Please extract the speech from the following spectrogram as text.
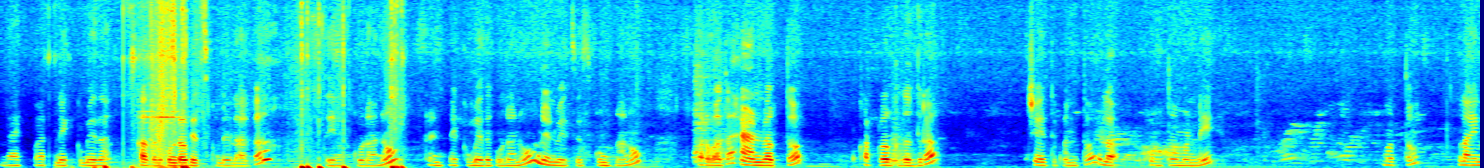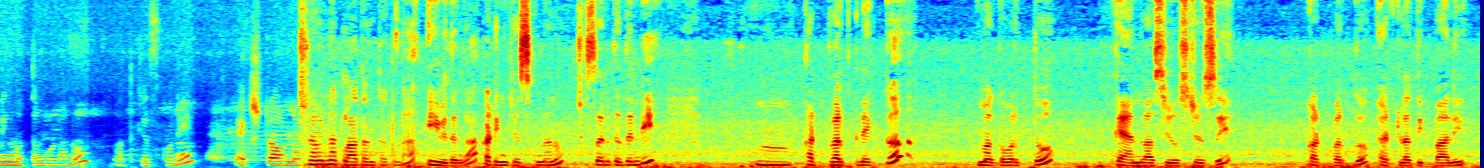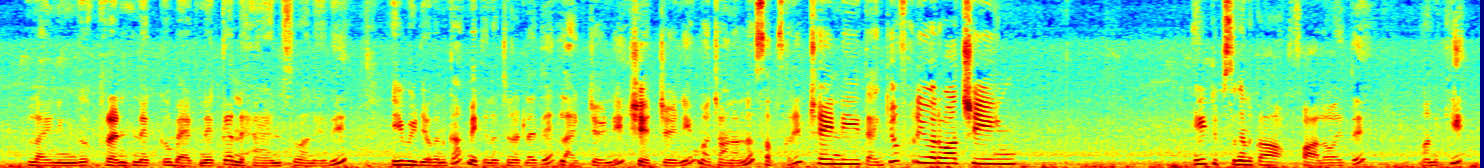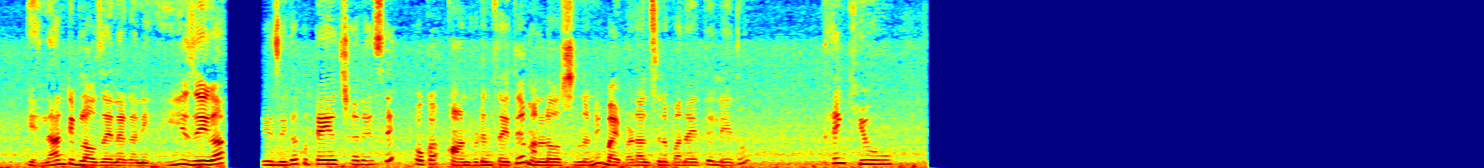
బ్యాక్ పార్ట్ నెక్ మీద కదలకుండా వేసుకునేలాగా దీనికి కూడాను ఫ్రంట్ నెక్ మీద కూడాను నేను వేసేసుకుంటున్నాను. తర్వాత హ్యాండ్ వర్క్తో కట్ వర్క్ దగ్గర చేతి పనితో ఇలా కుడతామండి. మొత్తం లైనింగ్ మొత్తం కూడాను అతికేసుకొని ఎక్స్ట్రా ఉన్న ఎక్స్ట్రా ఉన్న క్లాత్ అంతా కూడా ఈ విధంగా కటింగ్ చేసుకున్నాను. చూసాను కదండి. కట్ వర్క్ నెక్ మగ్గ వర్క్తో క్యాన్వాస్ యూస్ చేసి కట్ వర్క్ ఎట్లా తిప్పాలి? Lining front neck back neck and hands అనేది ఈ వీడియో కనుక మీకు నచ్చినట్లయితే లైక్ చేయండి షేర్ చేయండి మా ఛానల్ను సబ్స్క్రైబ్ చేయండి. Thank you for your watching ఈ టిప్స్ కనుక ఫాలో అయితే మనకి ఎలాంటి బ్లౌజ్ అయినా కానీ ఈజీగా ఈజీగా కుట్టేయచ్చు అనేసి ఒక కాన్ఫిడెన్స్ అయితే మనలో వస్తుందండి. భయపడాల్సిన పని అయితే లేదు. Thank you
